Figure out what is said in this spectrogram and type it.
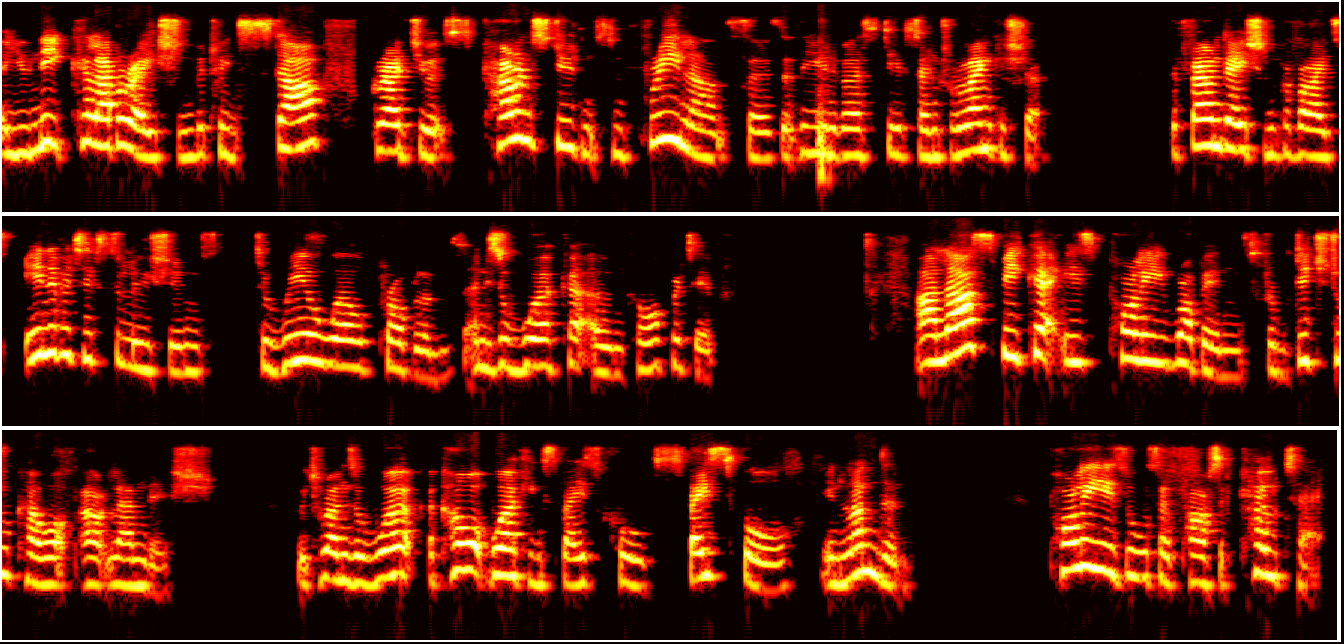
a unique collaboration between staff, graduates, current students and freelancers at the University of Central Lancashire. The foundation provides innovative solutions to real world problems and is a worker-owned cooperative. Our last speaker is Polly Robbins from Digital Co-op Outlandish, which runs a, work, a co-op working space called Space 4 in London. Polly is also part of CoTech,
